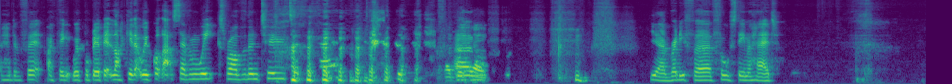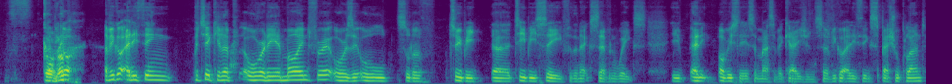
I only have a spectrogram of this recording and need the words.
ahead of it. I think we're probably a bit lucky that we've got that seven weeks rather than two to prepare. um, yeah, ready for full steam ahead. Go on, have, you got, have you got anything particular already in mind for it, or is it all sort of to be uh, TBC for the next seven weeks? You, any, obviously, it's a massive occasion. So, have you got anything special planned?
